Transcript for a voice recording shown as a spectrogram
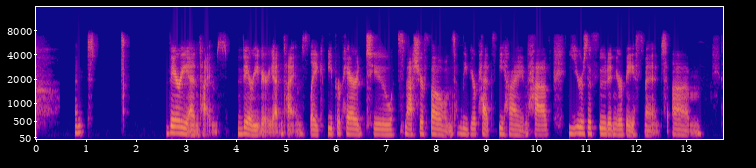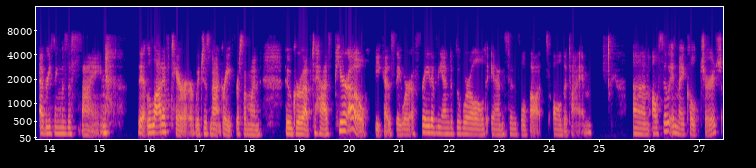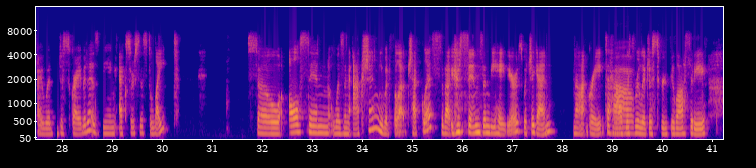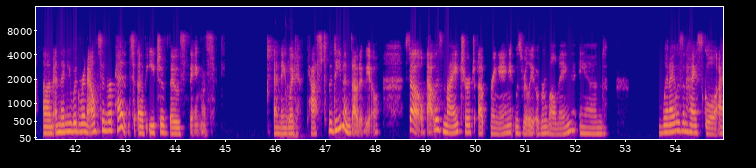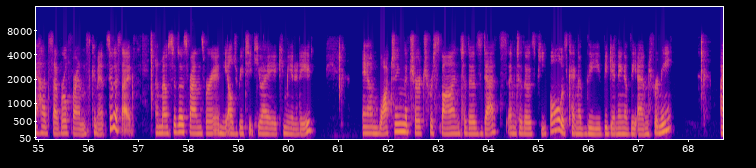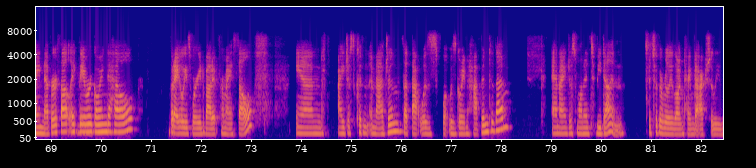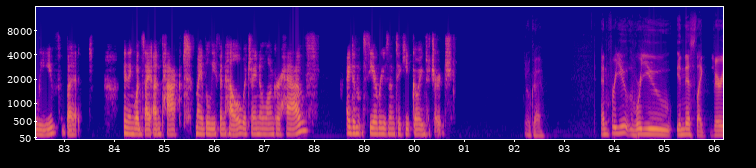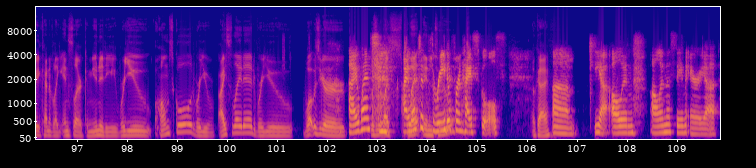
very end times, very, very end times. Like, be prepared to smash your phones, leave your pets behind, have years of food in your basement. Um, everything was a sign. a lot of terror, which is not great for someone who grew up to have pure O because they were afraid of the end of the world and sinful thoughts all the time. Um, also, in my cult church, I would describe it as being exorcist light. So, all sin was an action. You would fill out checklists about your sins and behaviors, which again, not great to have wow. with religious scrupulosity. Um, and then you would renounce and repent of each of those things and they okay. would cast the demons out of you. So that was my church upbringing. It was really overwhelming. And when I was in high school, I had several friends commit suicide. And most of those friends were in the LGBTQIA community. And watching the church respond to those deaths and to those people was kind of the beginning of the end for me. I never felt like they were mm. going to hell, but I always worried about it for myself. And I just couldn't imagine that that was what was going to happen to them. And I just wanted to be done. It took a really long time to actually leave, but I think once I unpacked my belief in hell, which I no longer have, I didn't see a reason to keep going to church. Okay. And for you, were you in this like very kind of like insular community? Were you homeschooled? Were you isolated? Were you what was your? I went. I went to three two? different high schools. Okay. Um. Yeah, all in all in the same area.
